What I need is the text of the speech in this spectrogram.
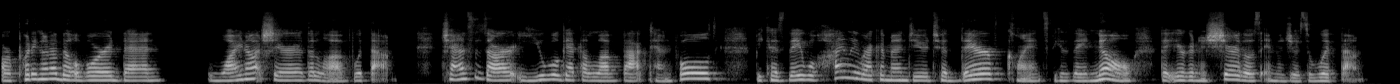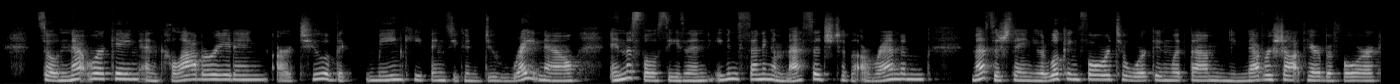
or putting on a billboard, then why not share the love with them? Chances are you will get the love back tenfold because they will highly recommend you to their clients because they know that you're going to share those images with them. So, networking and collaborating are two of the main key things you can do right now in the slow season. Even sending a message to the, a random message saying you're looking forward to working with them, you never shot there before,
